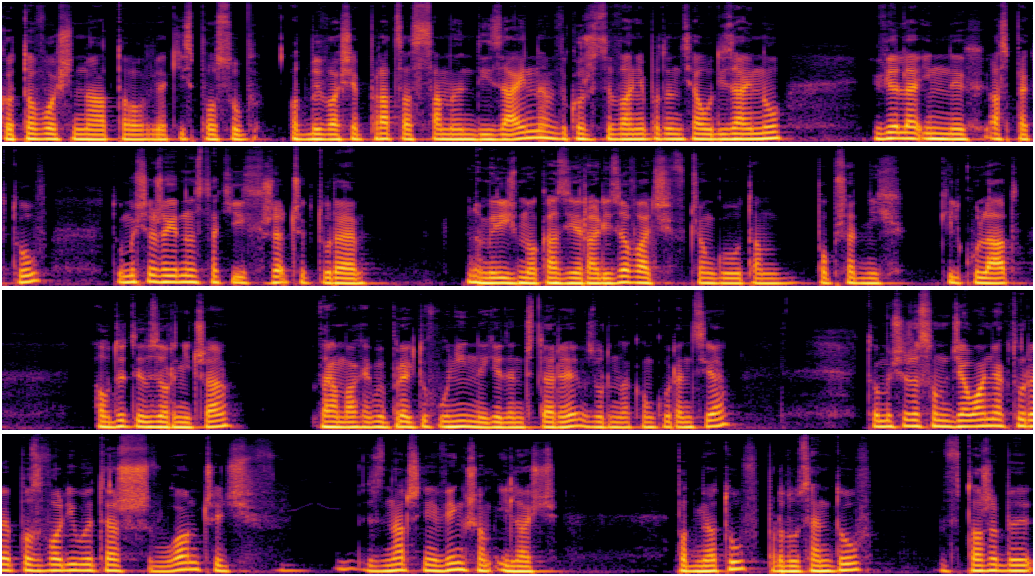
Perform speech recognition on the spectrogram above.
gotowość na to, w jaki sposób odbywa się praca z samym designem, wykorzystywanie potencjału designu i wiele innych aspektów. Tu myślę, że jeden z takich rzeczy, które no, mieliśmy okazję realizować w ciągu tam poprzednich kilku lat, audyty wzornicze w ramach jakby projektów unijnych 1.4, wzór na konkurencję, to myślę, że są działania, które pozwoliły też włączyć znacznie większą ilość podmiotów, producentów w to, żeby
